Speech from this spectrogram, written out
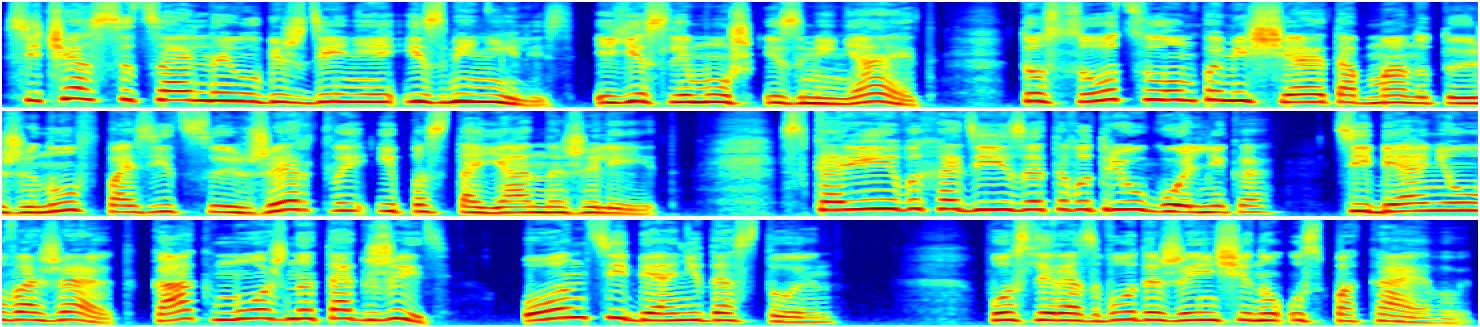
Сейчас социальные убеждения изменились, и если муж изменяет, то социум помещает обманутую жену в позицию жертвы и постоянно жалеет. Скорее выходи из этого треугольника. Тебя не уважают. Как можно так жить? Он тебя недостоин. После развода женщину успокаивают.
